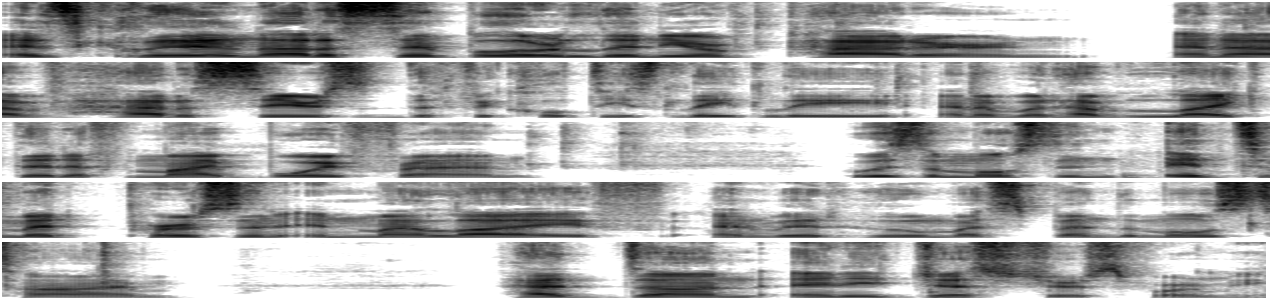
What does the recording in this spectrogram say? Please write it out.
And it's clearly not a simple or linear pattern, and I've had a series of difficulties lately. And I would have liked it if my boyfriend, who is the most intimate person in my life and with whom I spend the most time, had done any gestures for me.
